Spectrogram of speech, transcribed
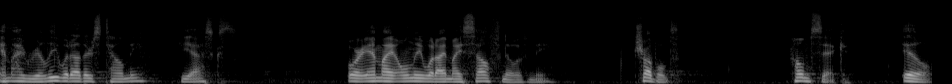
Am I really what others tell me? He asks. Or am I only what I myself know of me? Troubled, homesick, ill,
